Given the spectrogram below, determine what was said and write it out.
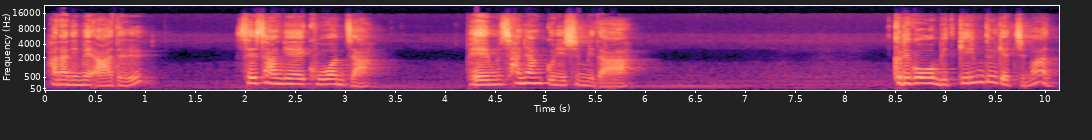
하나님의 아들, 세상의 구원자, 뱀 사냥꾼이십니다. 그리고 믿기 힘들겠지만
